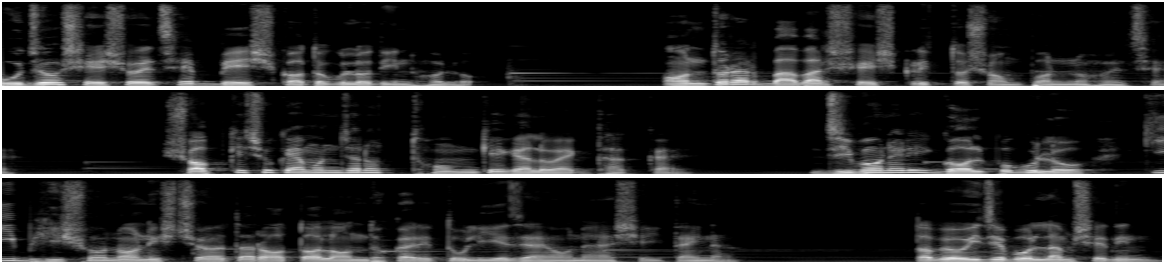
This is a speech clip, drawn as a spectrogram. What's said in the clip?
পুজো শেষ হয়েছে বেশ কতগুলো দিন হলো। অন্তরার বাবার শেষকৃত্য সম্পন্ন হয়েছে। সব কিছু কেমন যেন থমকে গেল এক ধাক্কায়। জীবনের এই গল্পগুলো কি ভীষণ অনিশ্চয়তার অতল অন্ধকারে তলিয়ে যায় অনায়াসেই, তাই না? তবে ওই যে বললাম সেদিন,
